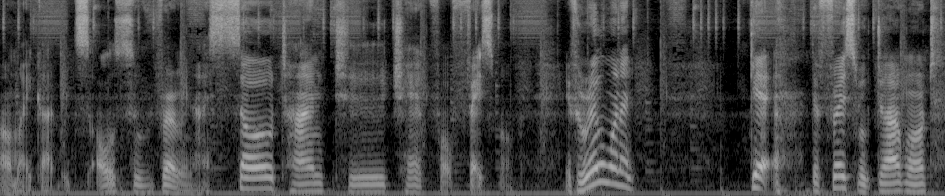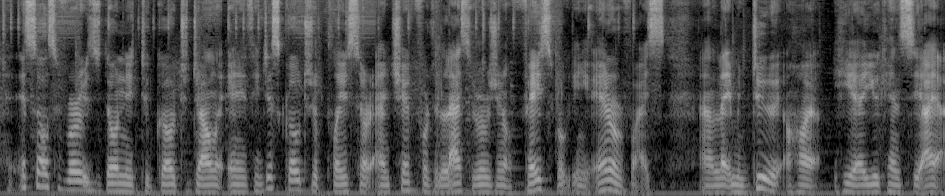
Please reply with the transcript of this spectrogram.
oh my god it's also very nice. So time to check for Facebook. If you really want to get the Facebook download. it's also very easy. You don't need to go to download anything. Just go to the Play Store and check for the last version of Facebook in your device and let me do it. Here you can see I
